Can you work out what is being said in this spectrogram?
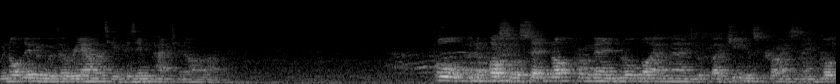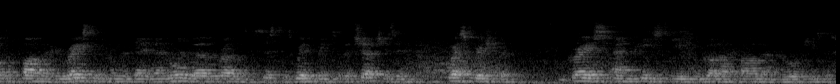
we're not living with the reality of his impact in our lives. Paul, an apostle, sent not from men nor by a man, but by Jesus Christ, and God the Father, who raised him from the dead, and all the other brothers and sisters with me to the churches in West Bridgford. Grace and peace to you from God our Father and the Lord Jesus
